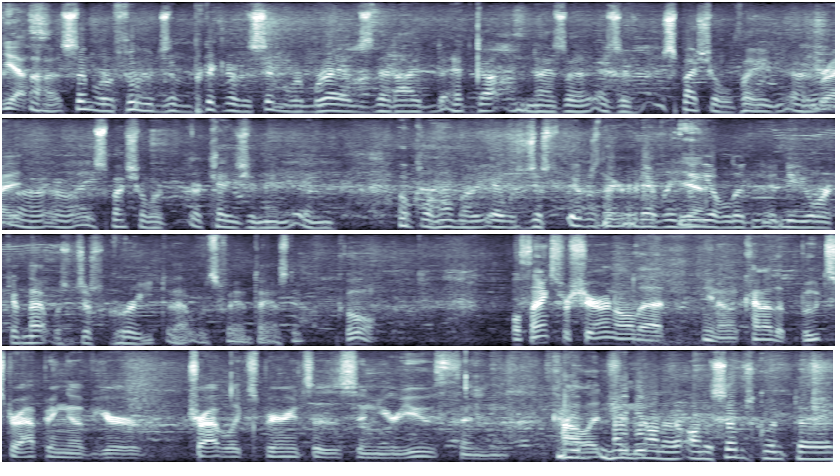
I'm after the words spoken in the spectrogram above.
Yes. uh, similar foods, in particular the similar breads that I had gotten as a as a special thing, uh, Right. uh, a special occasion in, in Oklahoma. It was just it was there at every Yeah. meal in, in New York, and that was just great. That was fantastic. Cool. Well, thanks for sharing all that, you know, kind of the bootstrapping of your travel experiences in your youth and college. Maybe and- on a on a subsequent. Uh,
